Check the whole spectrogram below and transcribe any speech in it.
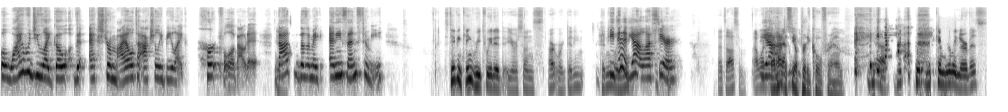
But why would you like go the extra mile to actually be like hurtful about it? Yeah. That's what doesn't make any sense to me. Stephen King retweeted your son's artwork, did he? Didn't He Was did, yeah, last year. That's awesome. I want Yeah. That had to feel pretty cool for him. Yeah. Did, did it make him really nervous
